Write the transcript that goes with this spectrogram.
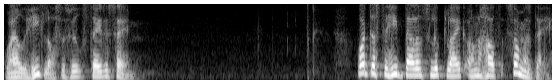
while the heat losses will stay the same. What does the heat balance look like on a hot summer's day?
